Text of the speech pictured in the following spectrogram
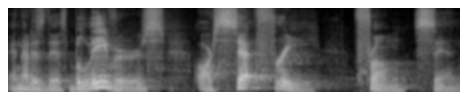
and that is this believers are set free from sin.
